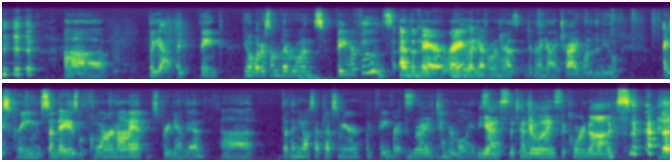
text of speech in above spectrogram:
Uh, but yeah, I think you know what are some of everyone's favorite foods at the fair, right? Like everyone has a different thing. And I tried one of the new ice cream sundaes with corn on it. It's pretty damn good. Uh, but then you also have to have some of your like favorites, Right. The tenderloins, Yes, the tenderloins, the corn dogs. the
